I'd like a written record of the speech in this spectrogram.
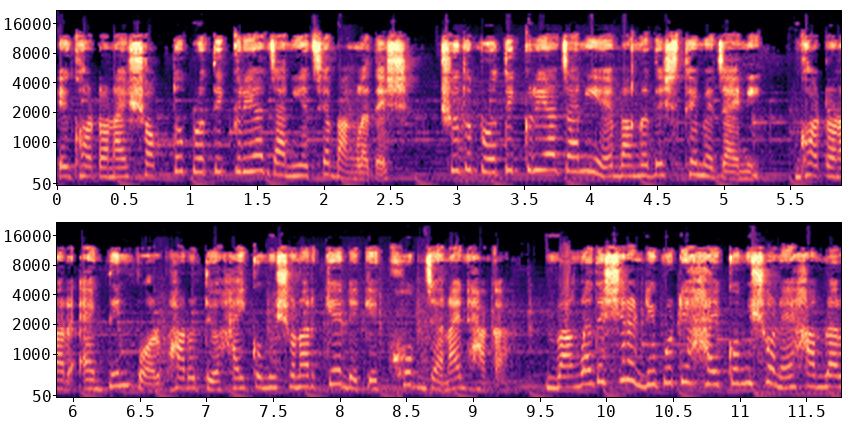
এ ঘটনায় শক্ত প্রতিক্রিয়া জানিয়েছে বাংলাদেশ। শুধু প্রতিক্রিয়া জানিয়ে বাংলাদেশ থেমে যায়নি। ঘটনার একদিন পর ভারতীয় হাইকমিশনারকে ডেকে ক্ষোভ জানায় ঢাকা। বাংলাদেশের ডেপুটি হাইকমিশনে হামলার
